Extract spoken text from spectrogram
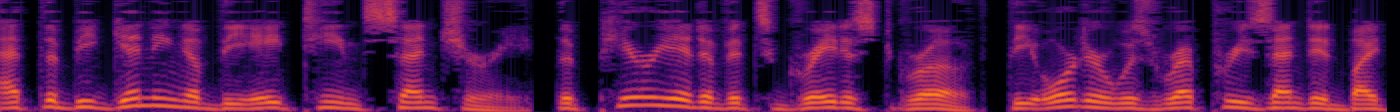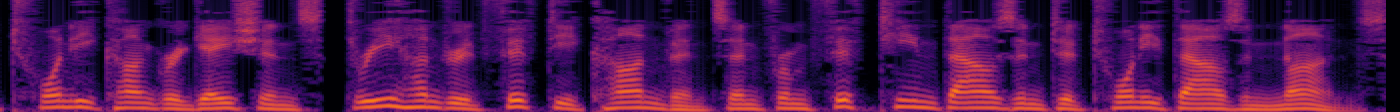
At the beginning of the 18th century, the period of its greatest growth, the order was represented by 20 congregations, 350 convents and from 15,000 to 20,000 nuns.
